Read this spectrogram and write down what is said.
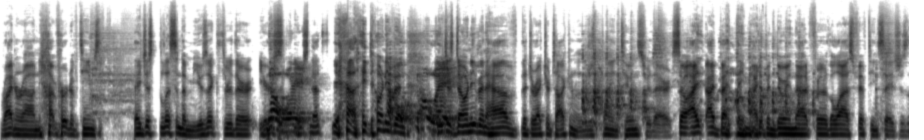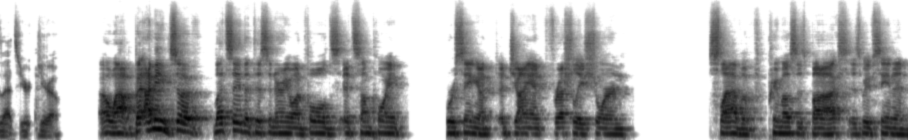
riding around. I've heard of teams they just listen to music through their ears. No way. Yeah, they don't even. No, no they just don't even have the director talking to them. They're just playing tunes through there. So I, I bet they might have been doing that for the last 15 stages of that Giro. Oh wow! But I mean, so let's say that this scenario unfolds at some point. We're seeing a, a giant, freshly shorn slab of Primoz's buttocks, as we've seen in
